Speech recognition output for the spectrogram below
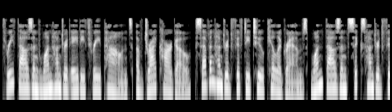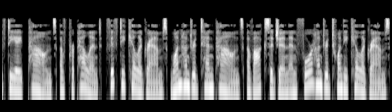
3183 pounds of dry cargo, 752 kilograms, 1658 pounds of propellant, 50 kilograms, 110 pounds of oxygen and 420 kilograms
